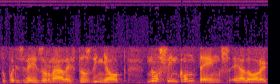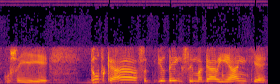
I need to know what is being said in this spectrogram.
tu puoi leggere il giornale dos dignot, non si incontens e allora è così. Dut caso, io dense magari anche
